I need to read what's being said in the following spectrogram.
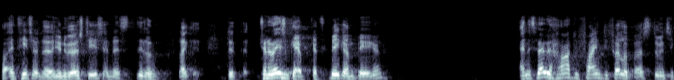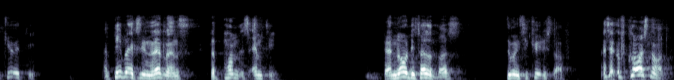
But I teach at the universities and there's still like the generation gap gets bigger and bigger. And it's very hard to find developers doing security. And people actually in the Netherlands, the pond is empty. There are no developers doing security stuff. I said, of course not.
